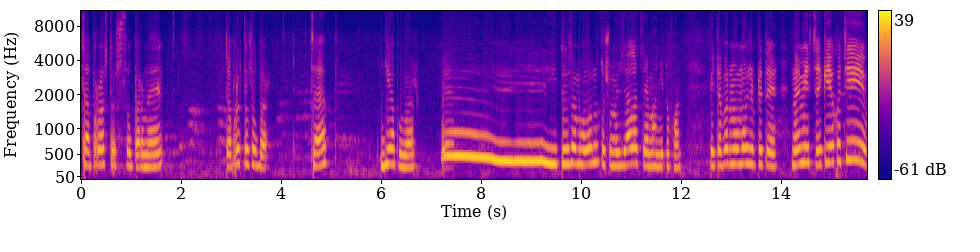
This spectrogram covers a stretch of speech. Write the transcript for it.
Це просто супермен. Це просто супер. Це я помер. І те саме головне, те, що ми взяли, це магнітофон. І тепер ми можемо піти на місце, яке я хотів.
